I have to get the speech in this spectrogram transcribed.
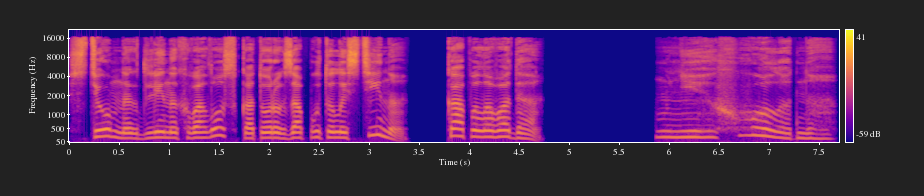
С темных длинных волос, в которых запуталась Тина, капала вода. «Мне холодно»,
